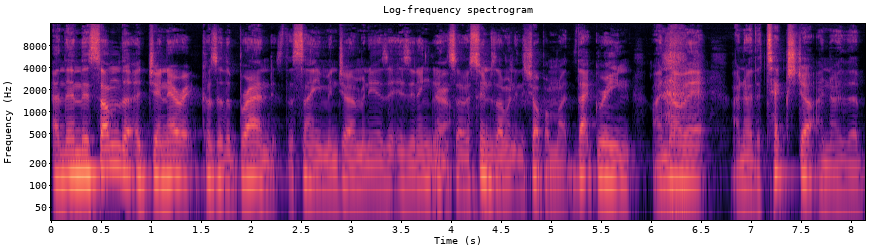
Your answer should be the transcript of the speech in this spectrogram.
And then there's some that are generic because of the brand. It's the same in Germany as it is in England. Yeah. So as soon as I went in the shop, I'm like, that green, I know it. I know the texture. I know the,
